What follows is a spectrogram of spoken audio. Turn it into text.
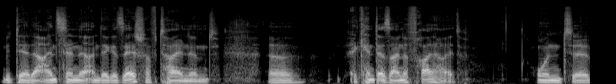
mit der der Einzelne an der Gesellschaft teilnimmt, äh, erkennt er seine Freiheit. Und äh,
